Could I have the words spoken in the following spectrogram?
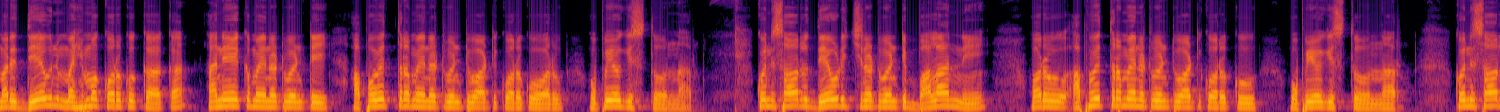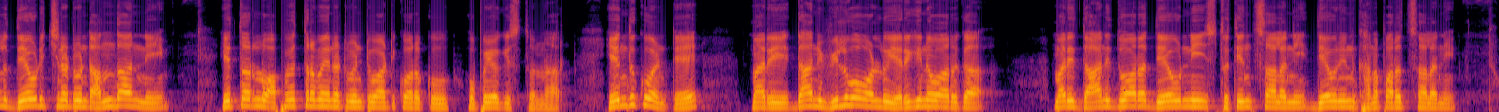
మరి దేవుని మహిమ కొరకు కాక అనేకమైనటువంటి అపవిత్రమైనటువంటి వాటి కొరకు వారు ఉపయోగిస్తూ ఉన్నారు. కొన్నిసార్లు దేవుడిచ్చినటువంటి బలాన్ని వారు అపవిత్రమైనటువంటి వాటి కొరకు ఉపయోగిస్తూ ఉన్నారు. కొన్నిసార్లు దేవుడిచ్చినటువంటి అందాన్ని ఇతరులు అపవిత్రమైనటువంటి వాటి కొరకు ఉపయోగిస్తున్నారు. ఎందుకు అంటే మరి దాని విలువ వాళ్ళు ఎరిగినవారుగా మరి దాని ద్వారా దేవుణ్ణి స్తుతించాలని దేవునిని ఘనపరచాలని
